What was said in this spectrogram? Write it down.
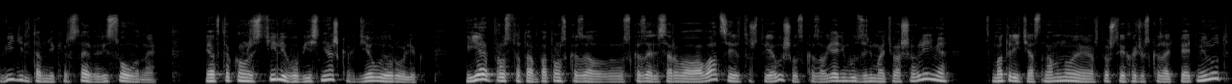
видели там некие слайды рисованные. Я в таком же стиле в объясняшках делаю ролик. И я просто там потом сказал, сказали, сорвал овации, то, что я вышел, сказал, я не буду занимать ваше время, смотрите основное, то, что я хочу сказать, 5 минут.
